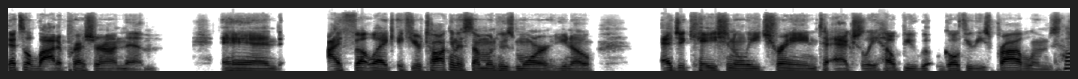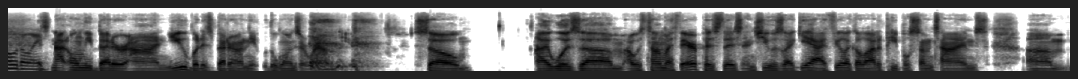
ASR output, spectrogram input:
that's a lot of pressure on them and i felt like if you're talking to someone who's more you know educationally trained to actually help you go through these problems. Totally. It's not only better on you but it's better on the, the ones around you. So I was um, I was telling my therapist this, and she was like, "Yeah, I feel like a lot of people sometimes um,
